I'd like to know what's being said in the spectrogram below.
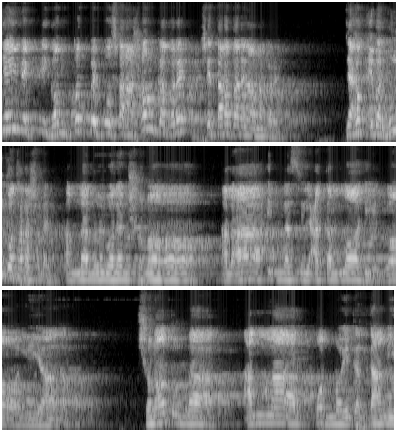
যেই ব্যক্তি গন্তব্যে পৌঁছার আশঙ্কা করে, সে তাড়াতাড়ি রওনা করে। যাই হোক, এবার ভুল কথাটা শোনেন। আল্লাহ নবী বলেন, শোনো, আলা ইন্না সিলআতাল্লাহি গালিয়া। শোনো, তোমরা আল্লাহর পণ্য, এটা দামি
